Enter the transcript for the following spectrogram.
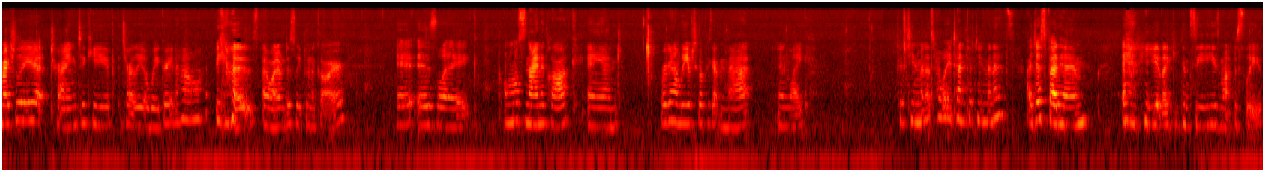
I'm actually trying to keep Charlie awake right now because I want him to sleep in the car. It is like almost 9 o'clock and we're to leave to go pick up Matt in like 15 minutes probably 10 15 minutes. I just fed him and he like you can see he's wanting to sleep.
